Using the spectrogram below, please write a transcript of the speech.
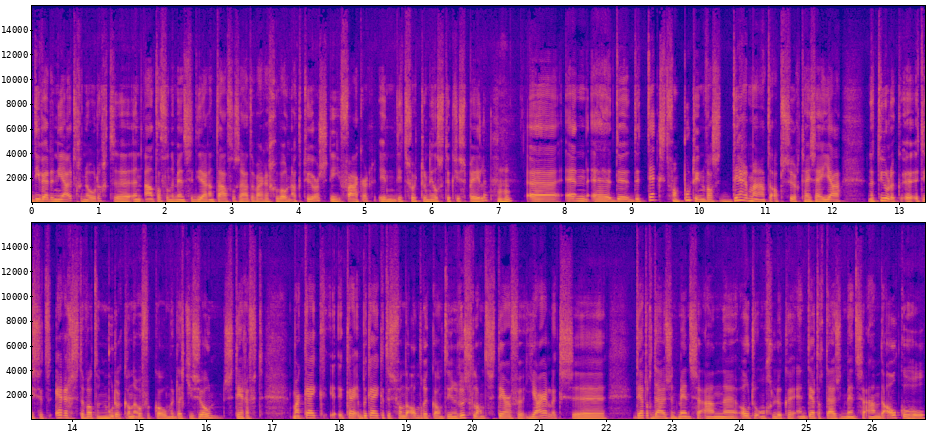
Die werden niet uitgenodigd. Een aantal van de mensen die daar aan tafel zaten waren gewoon acteurs die vaker in dit soort toneelstukjes spelen. -hmm. Uh, en de, de tekst van Poetin was dermate absurd. Hij zei: Ja, natuurlijk, het is het ergste wat een moeder kan overkomen dat je zoon sterft. Maar kijk, kijk bekijk het eens van de andere kant. In Rusland sterven jaarlijks 30.000 mensen aan auto-ongelukken en 30.000 mensen aan de alcohol.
